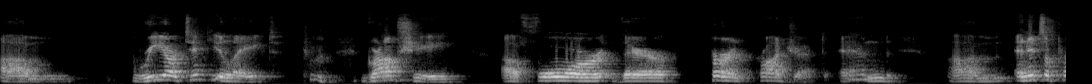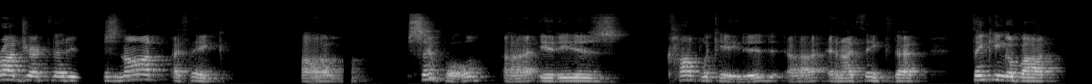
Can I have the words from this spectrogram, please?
um, re articulate Gramsci uh, for their current project. And, um, and it's a project that is not, I think, uh, simple. Uh, it is complicated. Uh, and I think that thinking about,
